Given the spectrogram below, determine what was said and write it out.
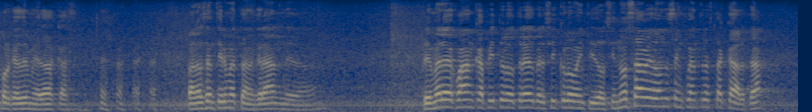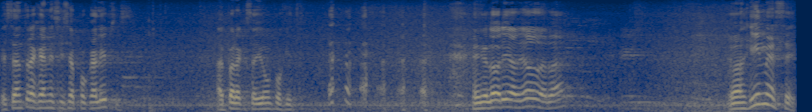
porque es de mi edad casi. Para no sentirme tan grande. ¿verdad? Primera de Juan capítulo 3 versículo 22. Si no sabe dónde se encuentra esta carta, está entre Génesis y Apocalipsis. Ahí para que se ayude un poquito. en gloria a Dios, ¿verdad? Imagínense.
